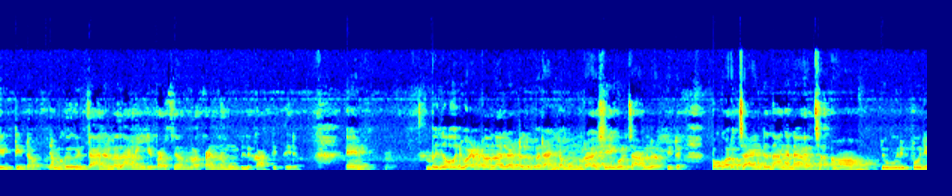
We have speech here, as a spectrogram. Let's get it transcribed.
കിട്ടിട്ടോ. നമുക്ക് കിട്ടാനുള്ളതാണെങ്കിൽ പഠിച്ച് നമ്മളെ കണ്ണ് മുമ്പിൽ കാട്ടിത്തരും. ഏ? ഇപ്പൊ ഇത് ഒരു വട്ടമൊന്നല്ല ഇട്ടത്. ഇപ്പൊ രണ്ട് മൂന്ന് പ്രാവശ്യമായി കൊണ്ട് ചാറിലിറത്തിയിട്ട് ഇപ്പൊ കുറച്ചായിട്ട് ഇത് അങ്ങനെ ഊരിപ്പൂരി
